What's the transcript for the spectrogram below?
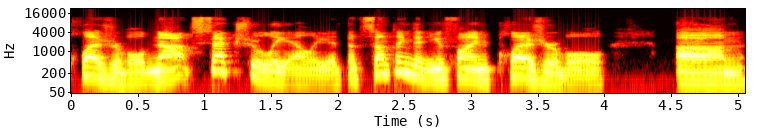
pleasurable, not sexually, Elliot, but something that you find pleasurable, um,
